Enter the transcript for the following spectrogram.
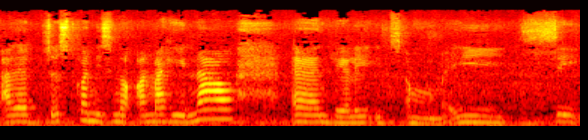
I have just conditioner on my hair now and really it's amazing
